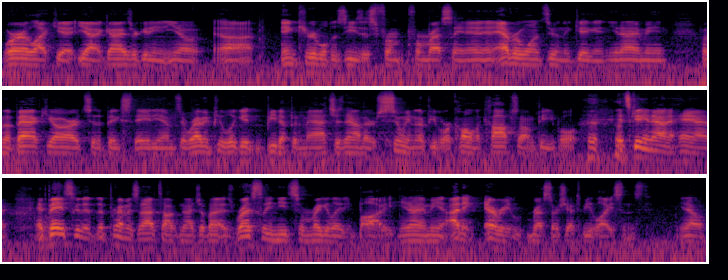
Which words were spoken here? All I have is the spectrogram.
where like yeah, yeah guys are getting you know uh, incurable diseases from from wrestling, and, and everyone's doing the gigging. You know what I mean? From the backyard to the big stadiums, and we're having people getting beat up in matches. Now they're suing other people, or calling the cops on people. it's getting out of hand. And basically, the, the premise that I've talked to Nigel about is wrestling needs some regulating body. You know what I mean? I think every wrestler should have to be licensed. You know,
